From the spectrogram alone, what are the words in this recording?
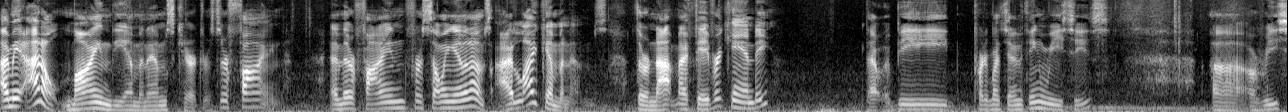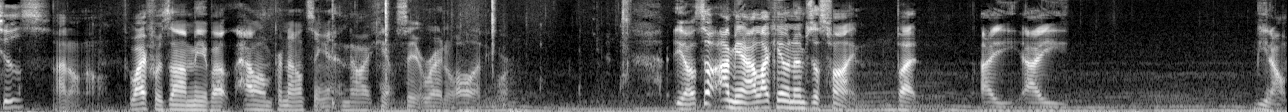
I mean, I don't mind the M and M's characters; they're fine, and they're fine for selling M and M's. I like M and M's. They're not my favorite candy. That would be pretty much anything Reese's uh, or Reese's. I don't know. The wife was on me about how I'm pronouncing it, and now I can't say it right at all anymore. You know, so I mean, I like M&M's just fine, but I, I, you know,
